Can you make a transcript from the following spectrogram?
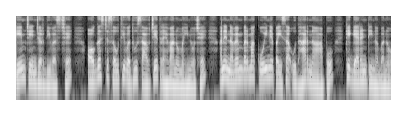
ગેમ ચેન્જર દિવસ છે. ઓગસ્ટ સૌથી વધુ સાવચેત રહેવાનો મહિનો છે અને નવેમ્બરમાં કોઈને પૈસા ઉધાર ન આપો કે ગેરંટી ન બનો.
